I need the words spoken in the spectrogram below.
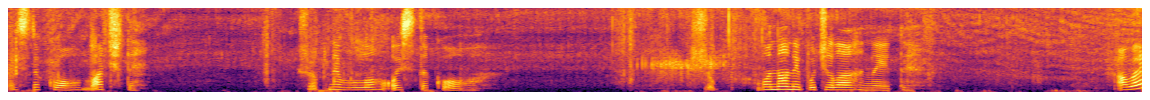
ось такого. Бачите? Щоб не було ось такого. Вона не почала гнити. Але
